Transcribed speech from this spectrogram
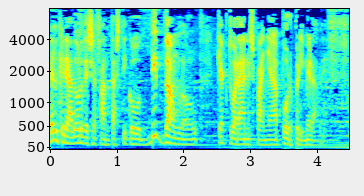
el creador de ese fantástico Deep Download que actuará en España por primera vez.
